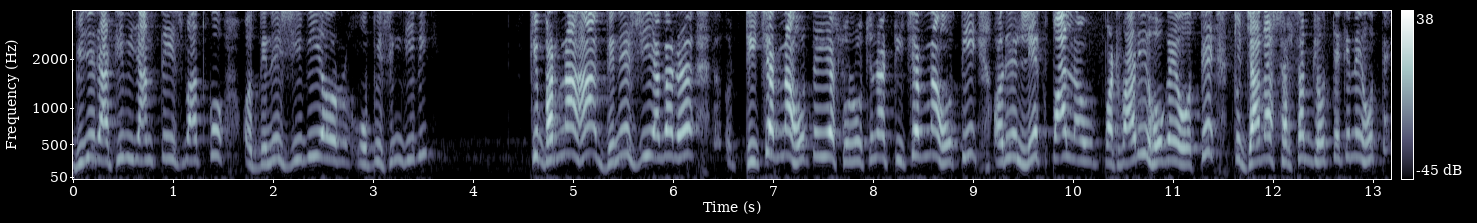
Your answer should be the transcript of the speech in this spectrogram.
विजय राठी भी जानते हैं इस बात को, और दिनेश जी भी, और ओपी सिंह जी भी, कि वरना हाँ दिनेश जी अगर टीचर ना होते या सुलोचना टीचर ना होती और ये लेखपाल पटवारी हो गए होते तो ज़्यादा सरसब्ज होते कि नहीं होते?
